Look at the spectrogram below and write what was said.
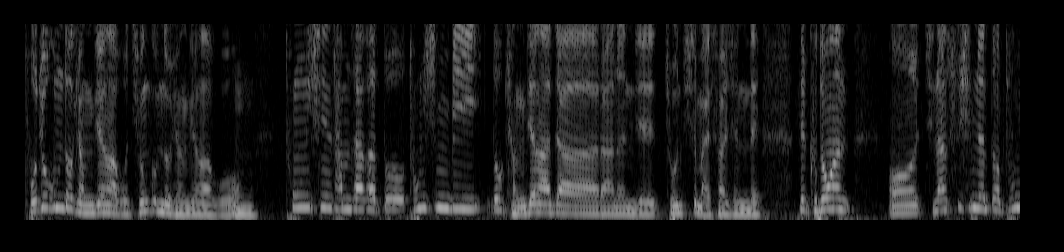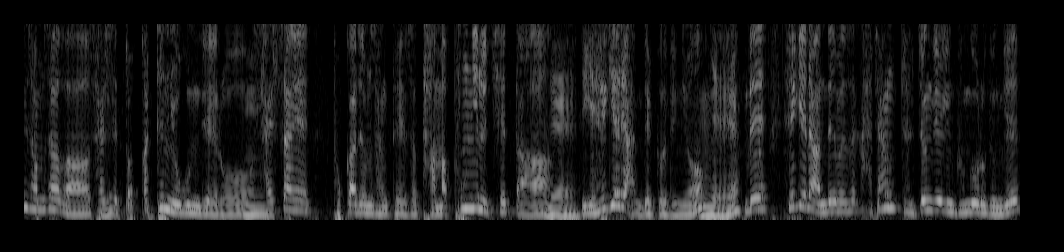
보조금도 경쟁하고 지원금도 경쟁하고 음. 통신 3사가 또 통신비도 경쟁하자라는 이제 좋은 취지 말씀하셨는데 근데 그동안 어 지난 수십 년 동안 통신 3사가 사실 똑같은 요금제로 네. 음. 살상의 독과점 상태에서 다막 폭리를 취했다. 네. 이게 해결이 안 됐거든요. 예. 근데 해결이 안 되면서 가장 결정적인 근거로 든 게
